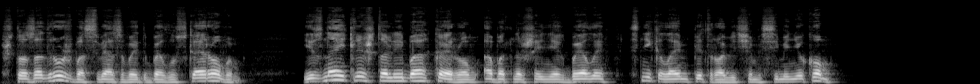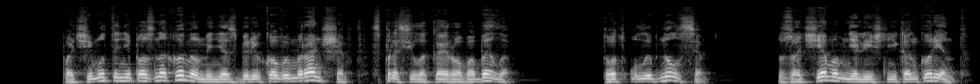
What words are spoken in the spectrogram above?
что за дружба связывает Беллу с Кайровым, и знает ли что-либо Кайров об отношениях Беллы с Николаем Петровичем Семенюком. «Почему ты не познакомил меня с Бирюковым раньше?» — спросила Кайрова Белла. Тот улыбнулся. «Зачем мне лишний конкурент?»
